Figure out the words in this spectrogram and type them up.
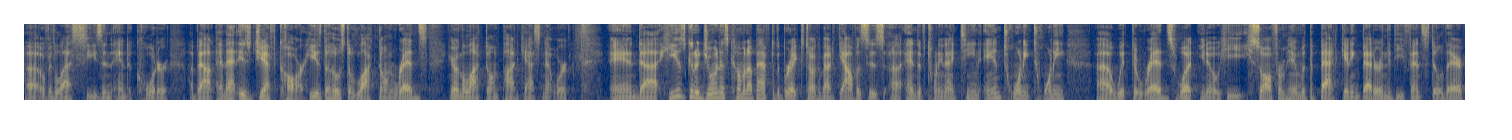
uh, over the last season and a quarter about, and that is Jeff Carr. He is the host of Locked On Reds here on the Locked On Podcast Network. And uh, he is going to join us coming up after the break to talk about Galvis's uh, end of 2019 and 2020 uh, with the Reds, what you know he saw from him with the bat getting better and the defense still there,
